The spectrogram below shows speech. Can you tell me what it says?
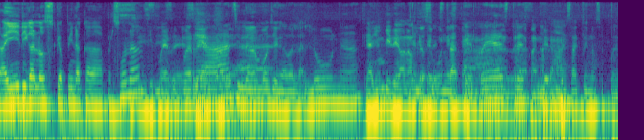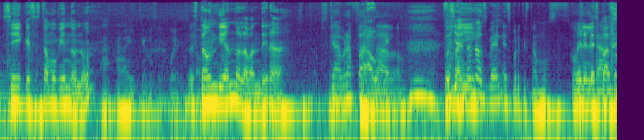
Ahí díganos qué opina cada persona. Sí, Si sí, fue cierto, real, si no hemos llegado a la luna. Que hay un video, ¿no? que Que, los según está extraterrestres. la bandera. Ajá, exacto, y no se puede. volar. Sí, que se está moviendo, ¿no? Ajá, y que no se puede. Está ondeando la bandera. ¿Qué habrá pasado? Pues si ya no nos ven es porque estamos En el espacio.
